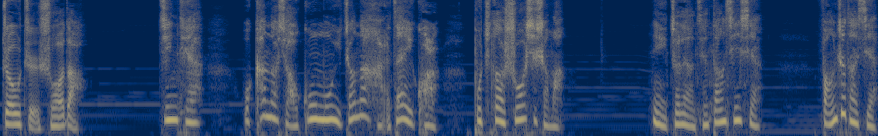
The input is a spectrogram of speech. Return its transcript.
周芷说道：“今天我看到小姑母与张大海在一块儿，不知道说些什么。你这两天当心些，防着他些。”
